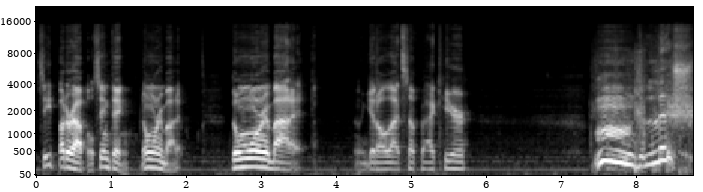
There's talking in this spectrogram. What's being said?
See, butter apple, same thing. Don't worry about it. Don't worry about it. Get all that stuff back here. Mmm, delish.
